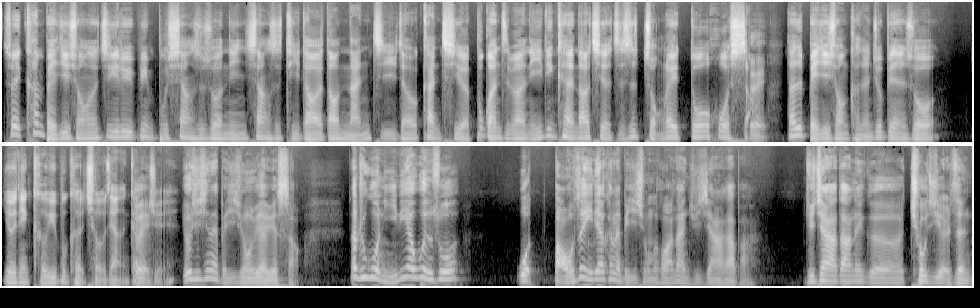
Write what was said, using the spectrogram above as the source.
所以看北极熊的几率，并不像是说您上次提到的到南极叫看企鹅，不管怎么样，你一定看得到企鹅，只是种类多或少。对，但是北极熊可能就变成说有点可遇不可求这样的感觉。尤其现在北极熊越来越少。那如果你一定要问说，我保证一定要看到北极熊的话，那你去加拿大吧，你去加拿大那个丘吉尔镇。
